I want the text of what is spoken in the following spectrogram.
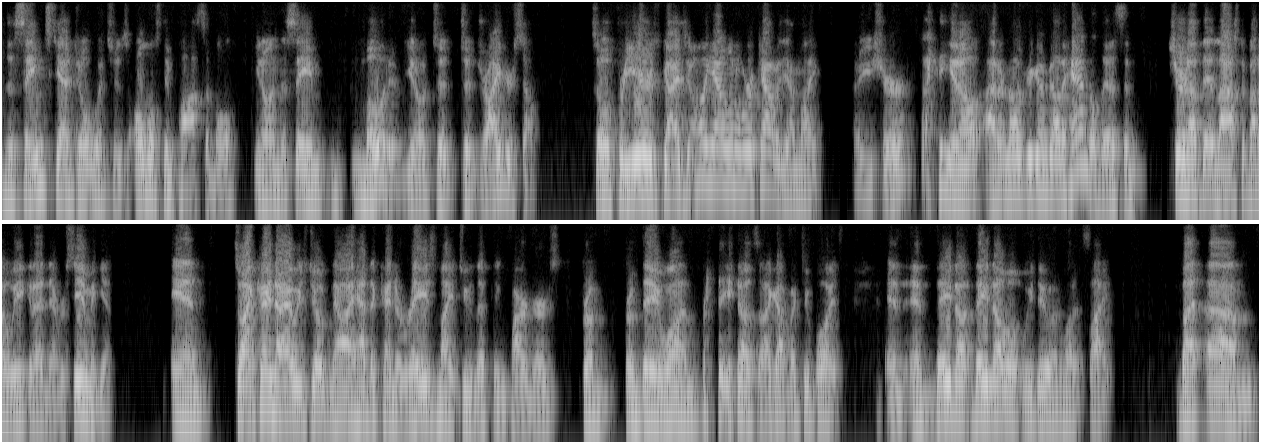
the same schedule, which is almost impossible, you know, and the same motive, you know, to, to drive yourself. So for years, guys, oh yeah, I want to work out with you. I'm like, Are you sure? you know, I don't know if you're going to be able to handle this. And sure enough, they'd last about a week and I'd never see him again. And so I kind of, I always joke now I had to kind of raise my two lifting partners from, from day one, you know, so I got my two boys and, and they know, they know what we do and what it's like. But, um,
